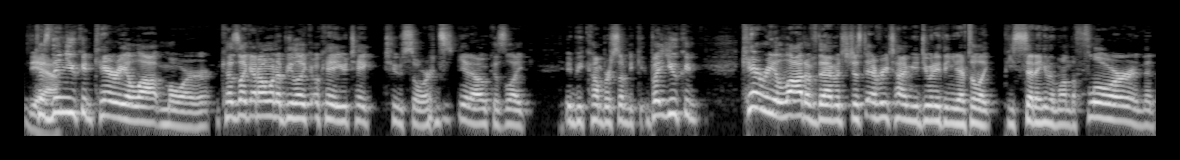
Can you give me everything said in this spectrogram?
because yeah. then you could carry a lot more. Because like, I don't want to be like, okay, you take two swords, you know, because like it'd be cumbersome to, but you could carry a lot of them. It's just every time you do anything, you have to like be setting them on the floor and then.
